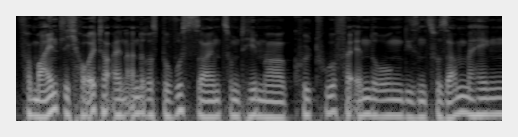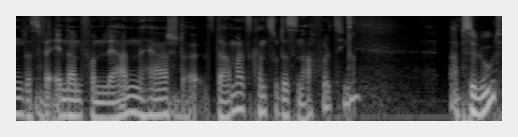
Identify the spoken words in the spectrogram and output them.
vermeintlich heute ein anderes Bewusstsein zum Thema Kulturveränderung, diesen Zusammenhängen, das Mhm. Verändern von Lernen herrscht als damals, kannst du das nachvollziehen? Absolut.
